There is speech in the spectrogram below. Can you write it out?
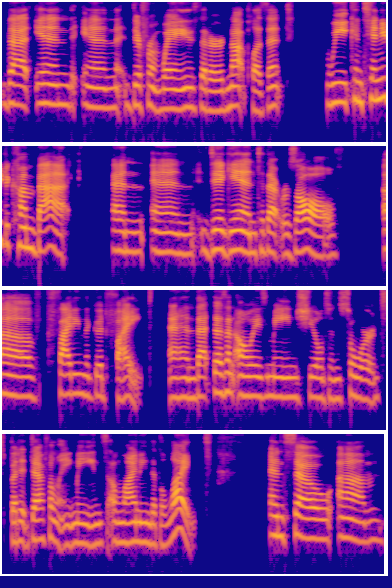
that end in different ways that are not pleasant. We continue to come back and and dig into that resolve of fighting the good fight. And that doesn't always mean shields and swords but it definitely means aligning to the light. And so um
